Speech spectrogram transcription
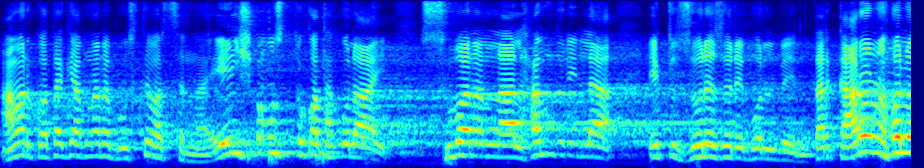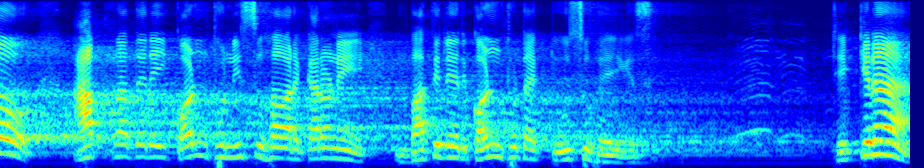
আমার কথা কি আপনারা বুঝতে পারছেন না? এই সমস্ত কথাগুলাই সুবান আল্লাহ আলহামদুলিল্লাহ একটু জোরে জোরে বলবেন। তার কারণ হলো আপনাদের এই কণ্ঠ নিচু হওয়ার কারণে বাতিলের কণ্ঠটা একটু উঁচু হয়ে গেছে। ঠিক কিনা?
